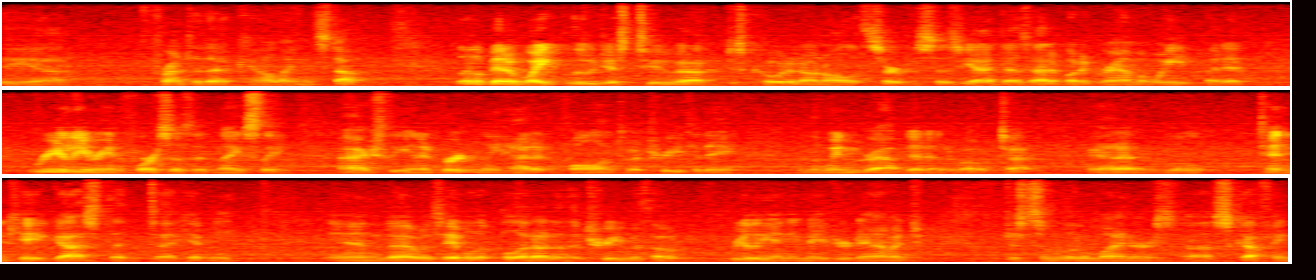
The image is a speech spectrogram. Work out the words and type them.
the front of the cowling and stuff. Little bit of white glue just to uh, just coat it on all the surfaces. Yeah, it does add about a gram of weight, but it really reinforces it nicely. I actually inadvertently had it fall into a tree today, and the wind grabbed it at about, uh, I had a little 10k gust that uh, hit me, and uh, was able to pull it out of the tree without really any major damage. Just some little minor uh, scuffing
